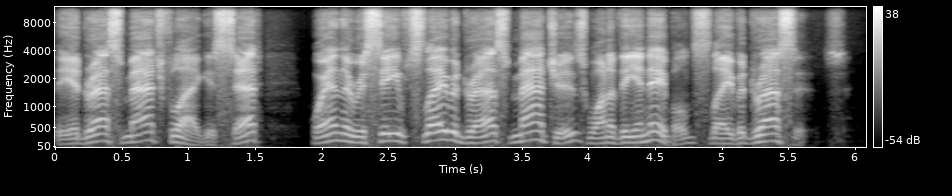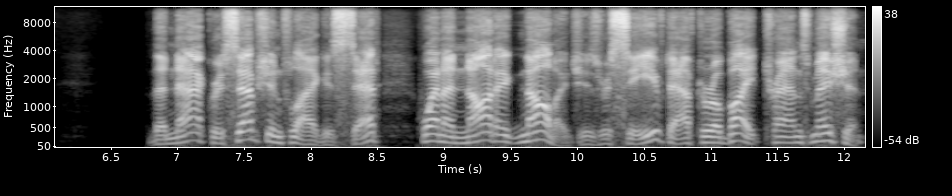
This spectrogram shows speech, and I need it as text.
The address match flag is set when the received slave address matches one of the enabled slave addresses. The NACK reception flag is set when a not acknowledge is received after a byte transmission.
